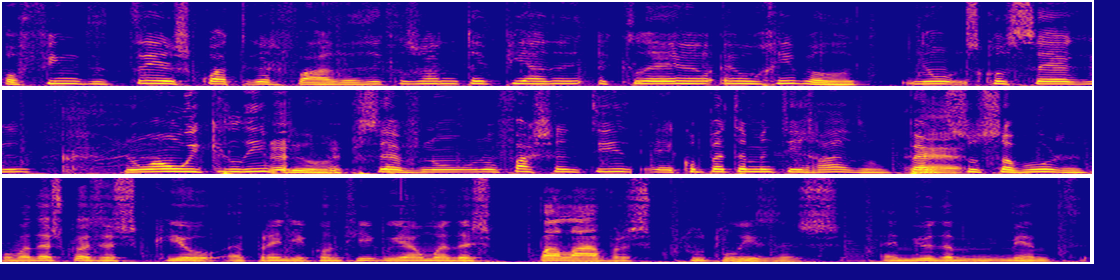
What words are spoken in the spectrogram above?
Ao fim de 3, 4 garfadas, aquilo já não tem piada, aquilo é, é horrível. Não se consegue, não há um equilíbrio, percebes? Não, não faz sentido, é completamente errado, perde-se É. o sabor. Uma das coisas que eu aprendi contigo e é uma das palavras que tu utilizas amiudamente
